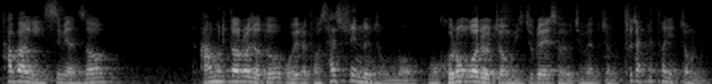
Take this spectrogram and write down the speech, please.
하방이 있으면서 아무리 떨어져도 오히려 더 살 수 있는 종목 뭐 그런 거를 좀 위주로 해서 요즘에는 좀 투자 패턴이 좀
